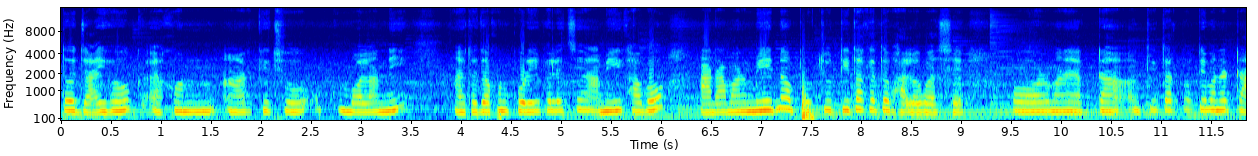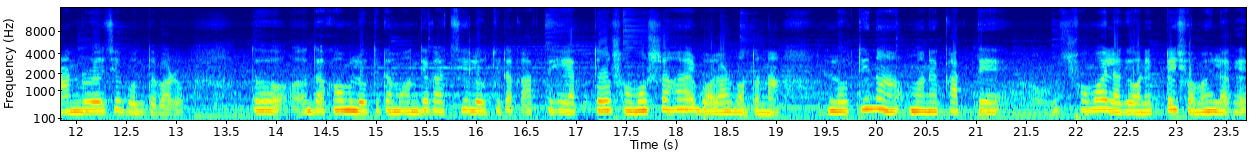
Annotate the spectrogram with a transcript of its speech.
তো যাই হোক, এখন আর কিছু বলার নেই। এটা যখন করেই ফেলেছে, আমিই খাব। আর আমার মেয়ে না প্রচুর তিতা খেতে ভালোবাসে। ওর মানে একটা তিতার প্রতি মানে টান রয়েছে বলতে পারো। তো দেখো আমি লতিটা মন দিয়ে কাটছি। লতিটা কাটতে এত সমস্যা হয় বলার মতো না। লতি না মানে কাটতে সময় লাগে, অনেকটাই সময় লাগে।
